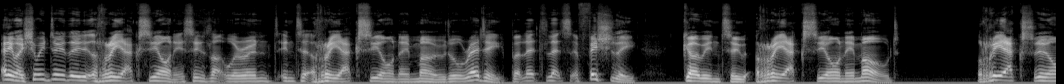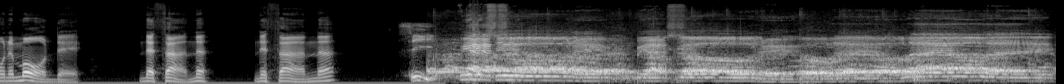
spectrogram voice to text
anyway, should we do the reazione? It seems like we're in, into reazione mode already, but let's let's officially go into reazione mode. Reazione mode. Nathan, Nathan. See. Reazione, reazione, ole, ole, ole.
